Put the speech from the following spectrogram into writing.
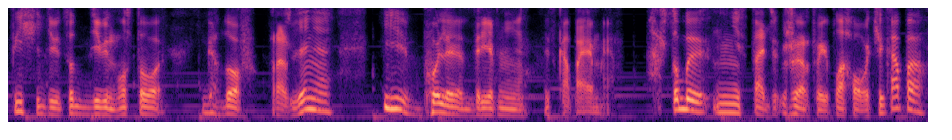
1990 годов рождения и более древние ископаемые. А чтобы не стать жертвой плохого чекапа,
